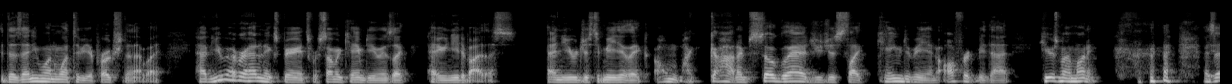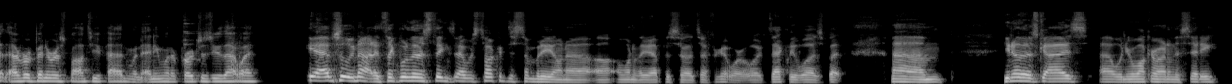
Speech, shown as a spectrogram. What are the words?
does anyone want to be approached in that way? Have you ever had an experience where someone came to you and was like, hey, you need to buy this? And you were just immediately like, oh my God, I'm so glad you just like came to me and offered me that. Here's my money. Has that ever been a response you've had when anyone approaches you that way? Yeah, absolutely not. It's like one of those things. I was talking to somebody on a uh, on one of the episodes. I forget where it exactly was, but um, you know those guys uh, when you're walking around in the city,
